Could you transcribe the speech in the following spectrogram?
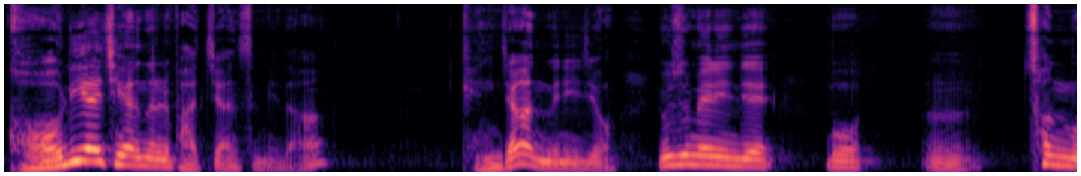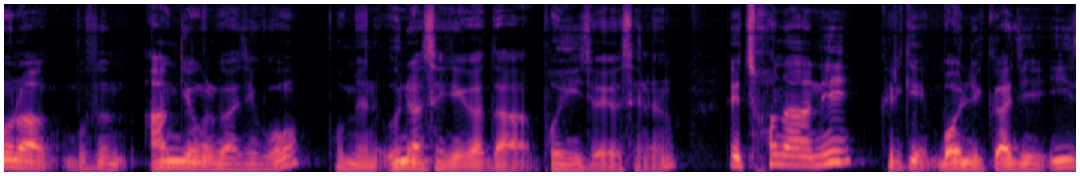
거리의 제한을 받지 않습니다. 굉장한 눈이죠. 요즘에는 이제 뭐 어, 천문학 무슨 안경을 가지고 보면 은하 세계가 다 보이죠 요새는. 근데 천안이 그렇게 멀리까지 이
